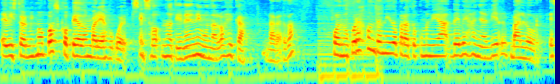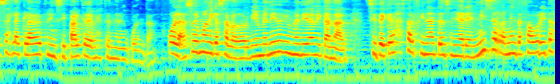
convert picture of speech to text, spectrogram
he visto el mismo post copiado en varias webs. Eso no tiene ninguna lógica, la verdad. Cuando curas contenido para tu comunidad debes añadir valor. Esa es la clave principal que debes tener en cuenta. Hola, soy Mónica Salvador. Bienvenido y bienvenida a mi canal. Si te quedas hasta el final te enseñaré mis herramientas favoritas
